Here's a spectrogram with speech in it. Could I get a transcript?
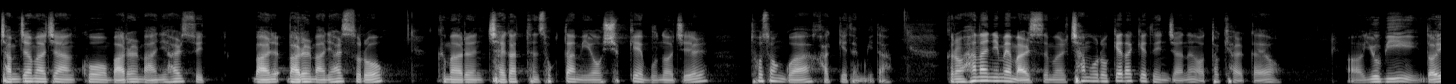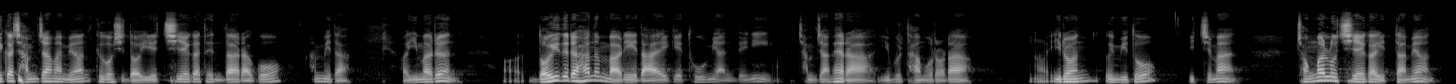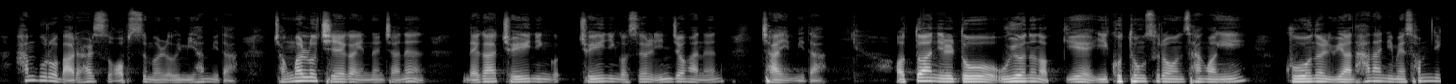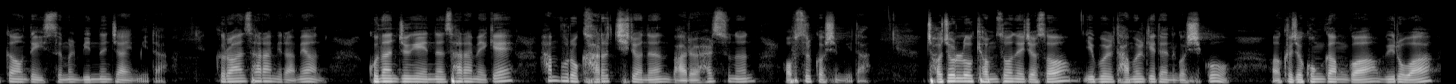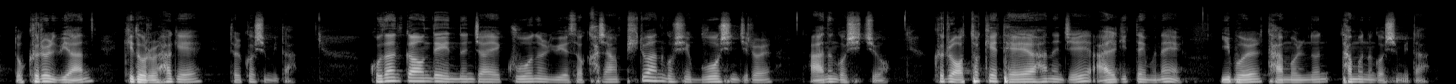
잠잠하지 않고 말을 많이 할 수, 말, 말을 많이 할수록 그 말은 재 같은 속담이요 쉽게 무너질 토성과 같게 됩니다. 그럼 하나님의 말씀을 참으로 깨닫게 된 자는 어떻게 할까요? 어, 욥이 너희가 잠잠하면 그것이 너희의 지혜가 된다라고 합니다. 어, 이 말은 어, 너희들의 하는 말이 나에게 도움이 안 되니 잠잠해라 입을 다물어라 어, 이런 의미도 있지만 정말로 지혜가 있다면 함부로 말을 할 수 없음을 의미합니다. 정말로 지혜가 있는 자는 내가 죄인인, 죄인인 것을 인정하는 자입니다. 어떠한 일도 우연은 없기에 이 고통스러운 상황이 구원을 위한 하나님의 섭리 가운데 있음을 믿는 자입니다. 그러한 사람이라면 고난 중에 있는 사람에게 함부로 가르치려는 말을 할 수는 없을 것입니다. 저절로 겸손해져서 입을 다물게 되는 것이고 어, 그저 공감과 위로와 또 그를 위한 기도를 하게 될 것입니다. 고난 가운데 있는 자의 구원을 위해서 가장 필요한 것이 무엇인지를 아는 것이죠. 그를 어떻게 대해야 하는지 알기 때문에 입을 다무는, 다무는 것입니다.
